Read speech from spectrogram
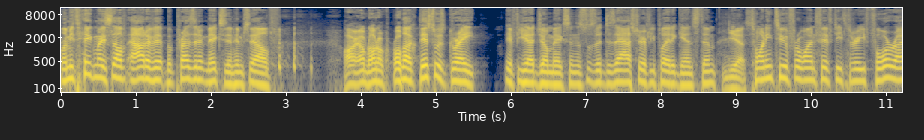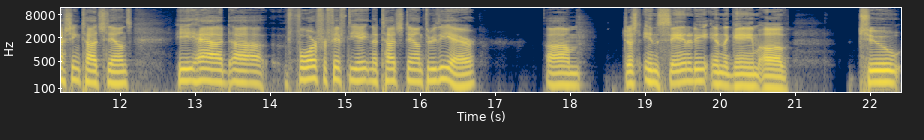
let me take myself out of it. But President Mixon himself. I am not a crook. Look, this was great. If you had Joe Mixon, this was a disaster. If you played against him, Yes. twenty-two for one fifty-three, four rushing touchdowns. He had uh, four for fifty-eight and a touchdown through the air. Um, just insanity in the game of two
